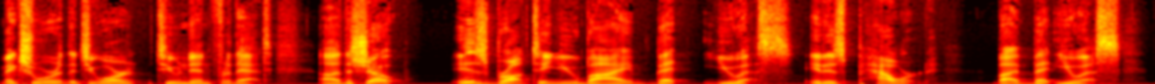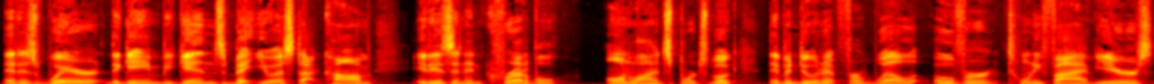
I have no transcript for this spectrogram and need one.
make sure that you are tuned in for that. Uh, the show is brought to you by BetUS. It is powered by BetUS. That is where the game begins. BetUS.com. It is an incredible online sports book. They've been doing it for well over 25 years.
